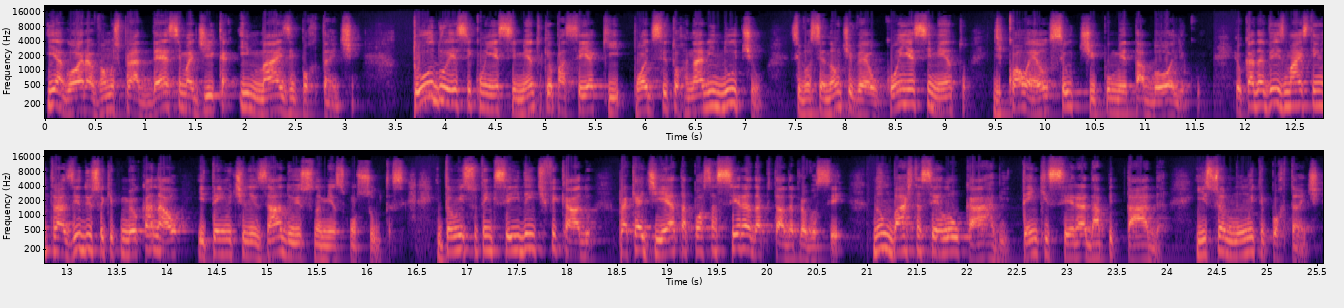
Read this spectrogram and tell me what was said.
E agora vamos para a décima dica e mais importante. Todo esse conhecimento que eu passei aqui pode se tornar inútil se você não tiver o conhecimento de qual é o seu tipo metabólico. Eu cada vez mais tenho trazido isso aqui para o meu canal e tenho utilizado isso nas minhas consultas. Então isso tem que ser identificado para que a dieta possa ser adaptada para você. Não basta ser low carb, tem que ser adaptada. Isso é muito importante.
